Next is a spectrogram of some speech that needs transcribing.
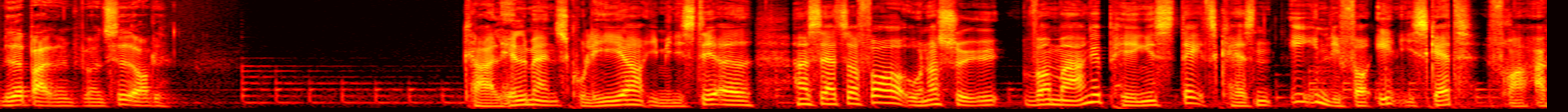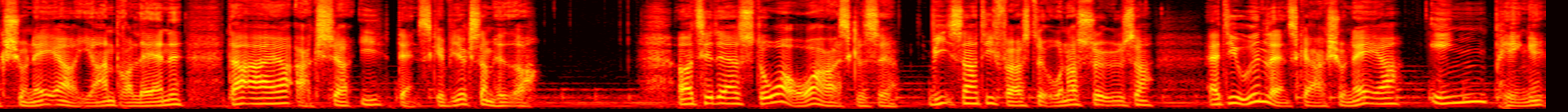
medarbejderne blev orienteret om det. Karl Hellmans kolleger i ministeriet har sat sig for at undersøge, hvor mange penge statskassen egentlig får ind i skat fra aktionærer i andre lande, der ejer aktier i danske virksomheder. Og til deres store overraskelse viser de første undersøgelser, at de udenlandske aktionærer ingen penge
